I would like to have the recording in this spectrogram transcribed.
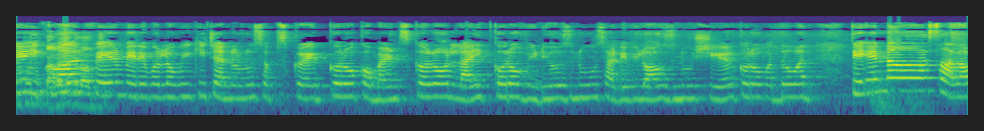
ਇੱਕ ਵਾਰ ਫਿਰ ਮੇਰੇ ਵੱਲੋਂ ਵੀ ਕਿ ਚੈਨਲ ਨੂੰ ਸਬਸਕ੍ਰਾਈਬ ਕਰੋ ਕਮੈਂਟਸ ਕਰੋ ਲਾਈਕ ਕਰੋ ਵੀਡੀਓਜ਼ ਨੂੰ ਸਾਡੇ ਵਲੌਗਸ ਨੂੰ ਸ਼ੇਅਰ ਕਰੋ ਵੱਧੋ ਵੱਧ ਤੇ ਇੰਨਾ ਸਾਰਾ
